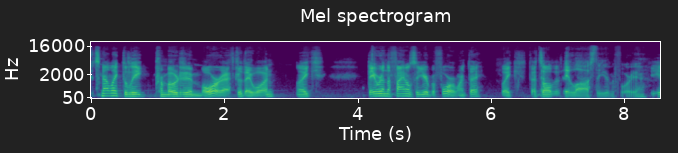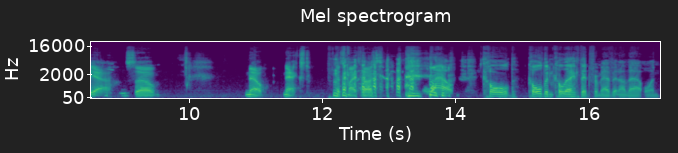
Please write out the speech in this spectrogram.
it's not like the league promoted him more after they won. Like they were in the finals the year before, weren't they? Like that's all that they lost the year before, yeah. yeah. So no. Next. That's my thoughts. wow, cold, cold and collected from Evan on that one.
